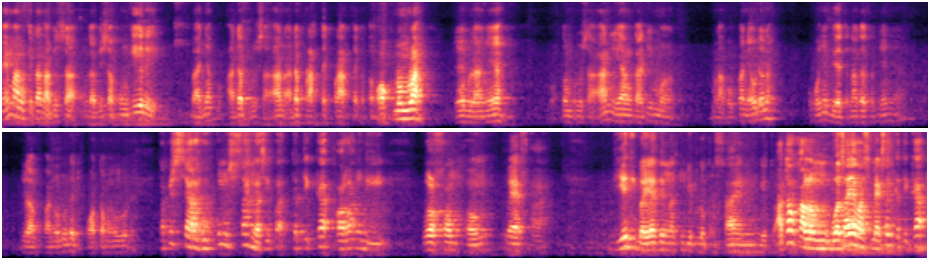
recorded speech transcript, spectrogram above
memang kita nggak bisa nggak bisa pungkiri banyak ada perusahaan ada praktek-praktek atau oknum lah saya bilangnya ya oknum perusahaan yang tadi me- melakukan ya udahlah pokoknya biaya tenaga kerjanya dilakukan dulu deh dipotong dulu deh Tapi secara hukum sah nggak sih Pak ketika orang di work from home WFH dia dibayar dengan 70% gitu. Atau kalau buat saya masih make sense ketika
